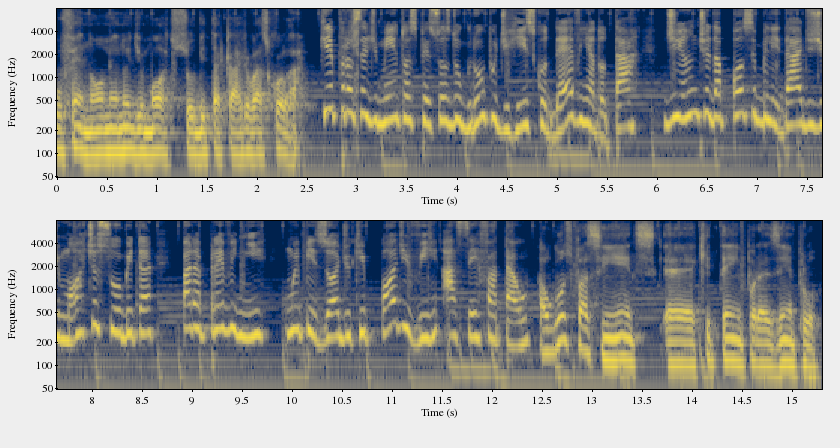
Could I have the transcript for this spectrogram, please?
o fenômeno de morte súbita cardiovascular. Que procedimento as pessoas do grupo de risco devem adotar diante da possibilidade de morte súbita para prevenir um episódio que pode vir a ser fatal? Alguns pacientes é, que têm, por exemplo,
